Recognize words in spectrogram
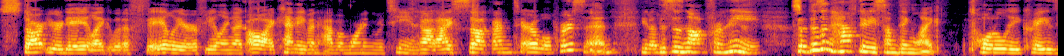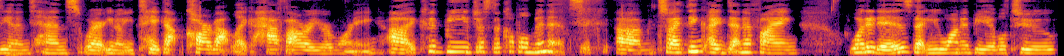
start your day like with a failure, feeling like, oh, I can't even have a morning routine. God, I suck. I'm a terrible person. You know, this is not for me. So it doesn't have to be something like totally crazy and intense where, you know, you take out, carve out like a half hour of your morning. Uh, it could be just a couple minutes. It, um, so I think identifying what it is that you want to be able to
